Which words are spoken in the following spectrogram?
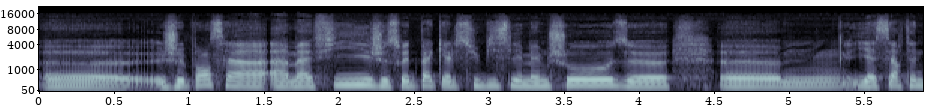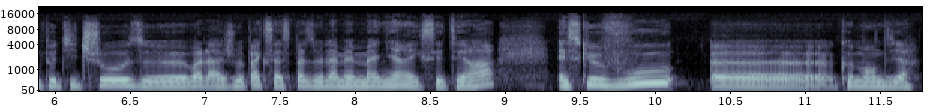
je pense à, à, ma fille, je souhaite pas qu'elle subisse les mêmes choses, il y a certaines petites choses, voilà, je veux pas que ça se passe de la même manière, etc. Est-ce que vous, comment dire,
